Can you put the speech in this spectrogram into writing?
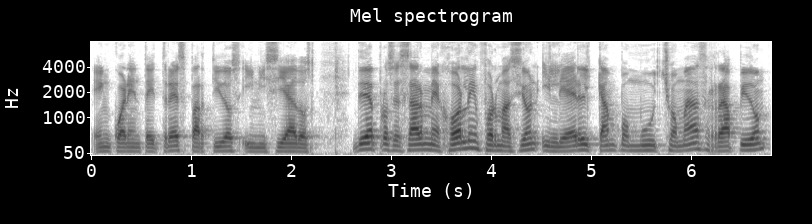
en 43 partidos iniciados. Debe procesar mejor la información y leer el campo mucho más rápido.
